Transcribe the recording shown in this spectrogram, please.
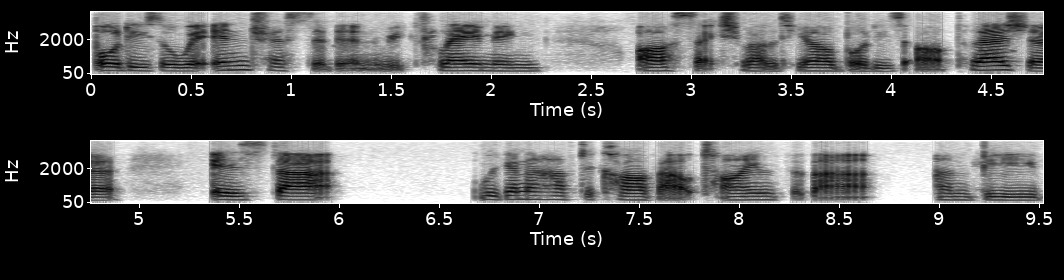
bodies or we're interested in reclaiming our sexuality, our bodies, our pleasure, is that we're going to have to carve out time for that and be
